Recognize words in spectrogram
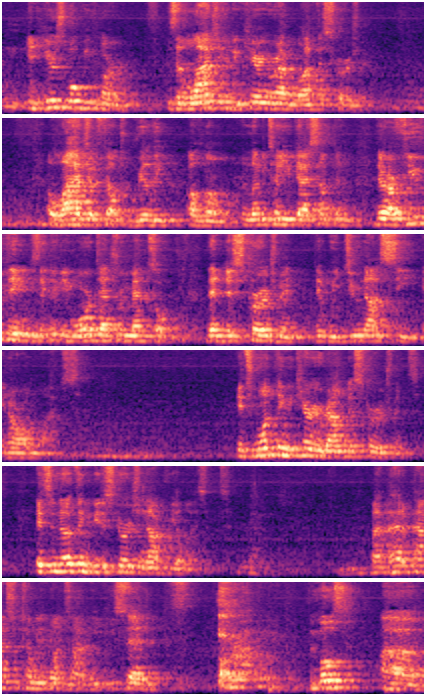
And here's what we've learned is that Elijah had been carrying around a lot of discouragement. Elijah felt really alone. And let me tell you guys something. There are few things that can be more detrimental than discouragement that we do not see in our own lives. It's one thing to carry around discouragement. It's another thing to be discouraged and not realize it. I I had a pastor tell me one time, he, he said, the most uh,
